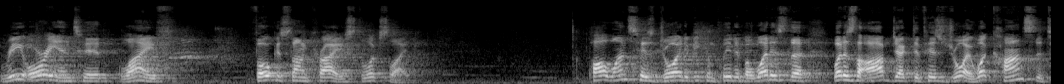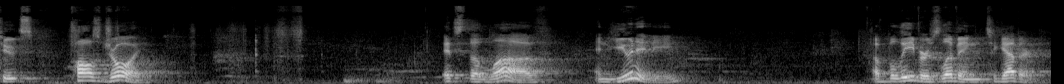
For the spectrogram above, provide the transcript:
reoriented life focused on Christ looks like. Paul wants his joy to be completed, but what is the, what is the object of his joy? What constitutes Paul's joy? It's the love and unity of believers living together.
